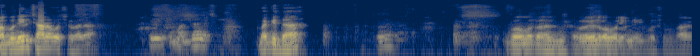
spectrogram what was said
అబ్బు నీళ్ళు చాలా వచ్చావు కదా? మగ్గిద్దా? గోంగూర రొయ్యలు గోంగూరలో నీళ్ళు పోసింది బాగా.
